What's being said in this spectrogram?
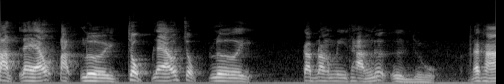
ตัดแล้วตัดเลย จบแล้วจบเลยกำลังมีทางเลือกอื่นอยู่นะคะ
